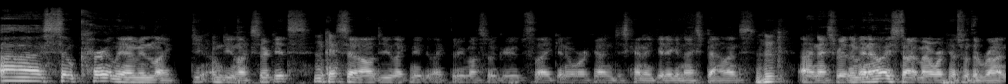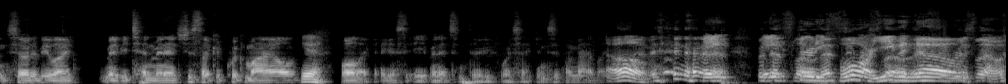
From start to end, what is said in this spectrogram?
Uh, so currently I'm in like I'm doing like circuits. Okay. So I'll do like maybe like three muscle groups like in a workout and just kind of get a nice balance, Mhm. uh, nice rhythm. And I always start my workouts with a run, so it'd be like maybe ten minutes, just like a quick mile. Yeah. Well, like I guess eight minutes and thirty four seconds if I'm at like Oh, seven. No, no, no. eight- But that's slow. That's 8:34, you even That's know. super slow.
